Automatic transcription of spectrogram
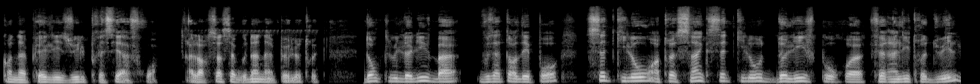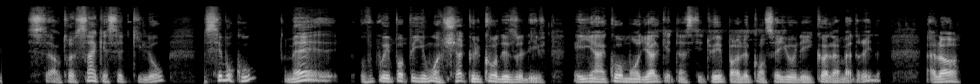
qu'on appelait les huiles pressées à froid. Alors ça, ça vous donne un peu le truc. Donc l'huile d'olive, ben, vous attendez pas 7 kilos, entre 5 et 7 kilos d'olive pour euh, faire un litre d'huile, entre 5 et 7 kilos. C'est beaucoup, mais vous pouvez pas payer moins cher que le cours des olives. Et il y a un cours mondial qui est institué par le Conseil oléicole à Madrid. Alors,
